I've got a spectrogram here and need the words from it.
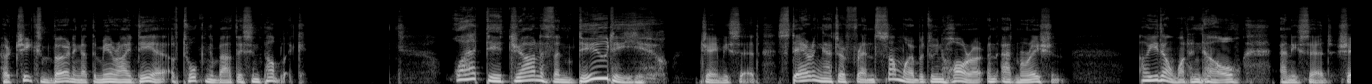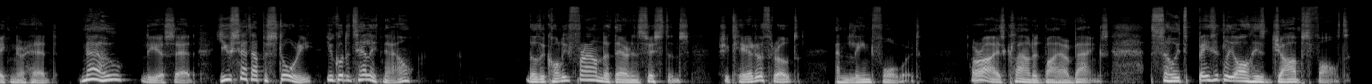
her cheeks burning at the mere idea of talking about this in public. What did Jonathan do to you? Jamie said, staring at her friend somewhere between horror and admiration. Oh, you don't want to know, Annie said, shaking her head. No, Leah said. You set up a story. You've got to tell it now. Though the collie frowned at their insistence, she cleared her throat and leaned forward, her eyes clouded by her bangs. So it's basically all his job's fault.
